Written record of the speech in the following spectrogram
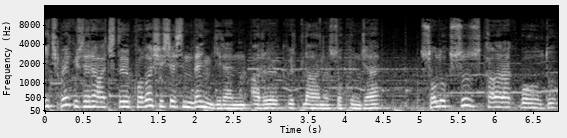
içmek üzere açtığı kola şişesinden giren arı gırtlağını sokunca soluksuz kalarak boğuldu.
